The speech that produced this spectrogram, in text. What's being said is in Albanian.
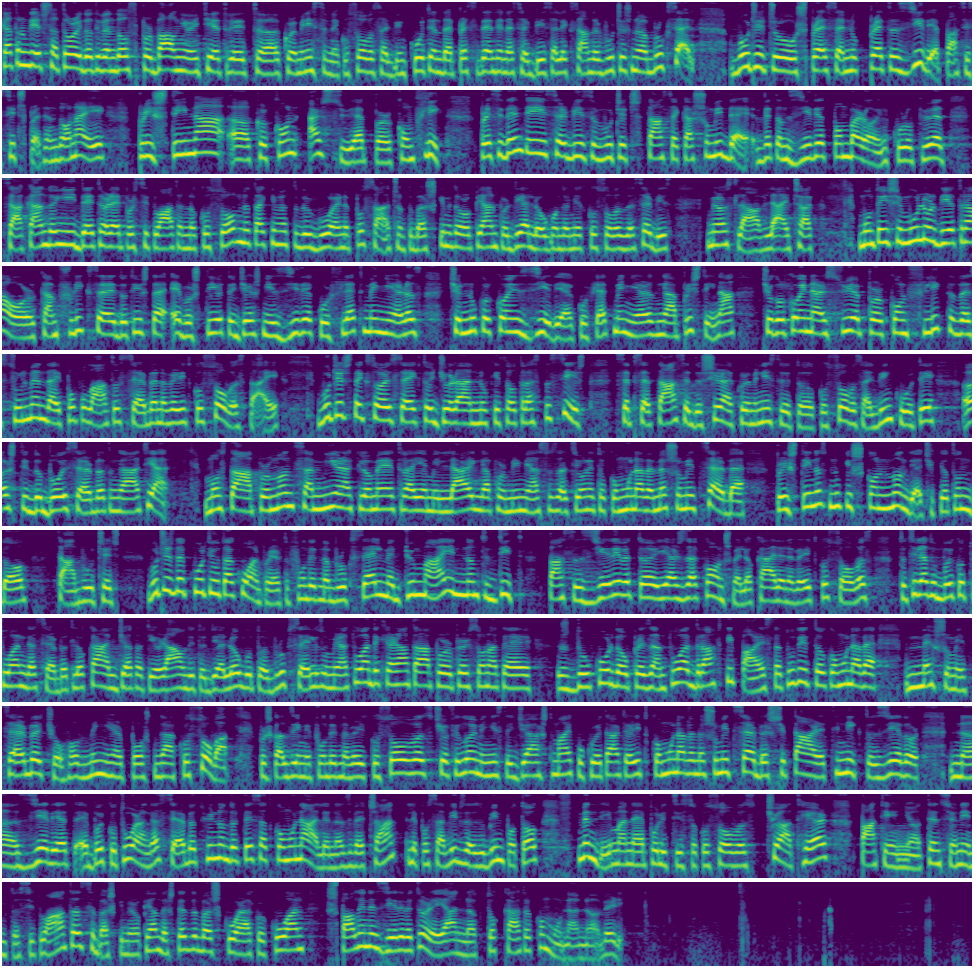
Katërmbëdhjetë shtatori do t'i vendosë përballë njëri-tjetrit kryeministrin e Kosovës, Albin Kurtin dhe presidentin e Serbisë, Aleksandër Vuçiç në Bruksel. Vuçiç u shpreh se nuk pret zgjidhje, pasi siç pretendon ai, Prishtina kërkon arsye për konflikt. Presidenti i Serbisë, Vuçiç tha se ka shumë ide, vetëm zgjidhjet po mbarojnë. Kur u pyet se a ka ndonjë ide të re për situatën në Kosovë, në takim me të dërguarin e posaçëm të Bashkimit Europian për dialogun ndërmjet Kosovës dhe Serbisë, Miroslav Lajçak, Mund të ishim ulur dhjetëra orë, kam frikë se do të ishte e vështirë të gjesh një zgjidhje kur flet me njerëz që nuk kërkojnë zgjidhje, kur flet me njerëz nga Prishtina që kërkojnë arsye për konflikt dhe sulme ndaj popullatës serbe në veri të Kosovës, tha ai. Vuçiç theksoi se këto gjëra nuk i thotë rastësisht, sepse tha se dëshira e kryeministrit të Kosovës Albin Kurti është t'i dëbojë serbët nga atje. Mos ta përmend sa mijëra kilometra jemi larg nga formimi i Asociacionit të komunave me shumicë serbe. Prishtinës nuk i shkon mendja që kjo të ndodhë, tha Vuçiç. Vuçiç dhe Kurti u takuan për herë të fundit në Bruksel me dy maj, nëntë ditë pas zgjedhjeve të jashtëzakonshme lokale në veri të Kosovës, të cilat u bojkotuan nga serbët lokalë. Gjatë atij raundi të dialogut të Brukselit u miratua deklarata për personat e zhdukur dhe u prezantua drafti i parë i statutit të komunave me shumicë serbe që u hodh menjëherë poshtë nga Kosova. Përshkallëzimi i fundit në veri të Kosovës që filloi me 26 maj ku kryetarët e rinj të komunave me shumicë serbe shqiptarë etnikë të zgjedhur në zgjedhjet e bojkotuara nga serbët hynë në ndërtesat komunale në Zveçan, Leposaviq dhe Zubin Potok me ndihmën e Policisë së Kosovës që atëherë pati një tensionim të situatës, Bashkimi Europian dhe Shtetet e Bashkuara kërkuan shpalljen e zgjedhjeve të reja në këto katër komuna në veri.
